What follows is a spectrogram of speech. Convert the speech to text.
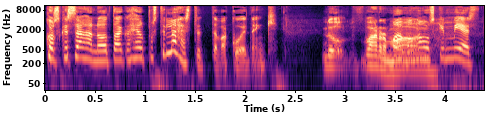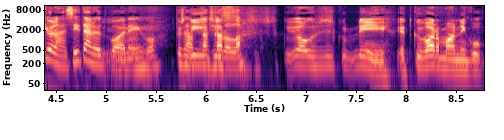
Koska sähän on aika helposti lähestyttävä kuitenkin. No varmaan. Maailman hauskin mies, kyllähän sitä nyt voi niinku pysäyttää niin, kadulla. Siis, joo, siis niin. Että kyllä varmaan niinku,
